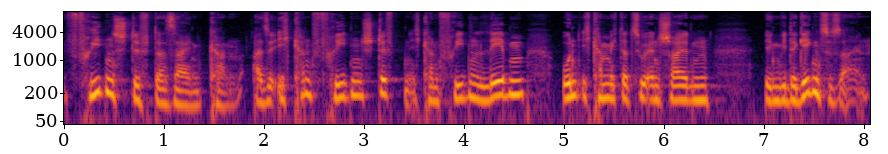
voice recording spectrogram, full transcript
Friedensstifter sein kann. Also ich kann Frieden stiften, ich kann Frieden leben und ich kann mich dazu entscheiden, irgendwie dagegen zu sein.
